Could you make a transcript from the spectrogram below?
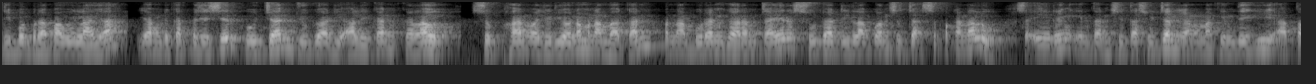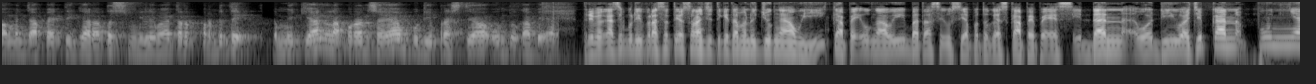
Di beberapa wilayah yang dekat pesisir, hujan juga dialihkan ke laut. Subhan Wajudiono menambahkan penaburan garam cair sudah dilakukan sejak sepekan lalu seiring intensitas hujan yang makin tinggi atau mencapai 300 mm per detik. Demikian laporan saya Budi Prasetyo untuk KBR. Terima kasih Budi Prasetyo. Selanjutnya kita menuju Ngawi. KPU Ngawi batasi usia petugas KPPS dan diwajibkan punya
